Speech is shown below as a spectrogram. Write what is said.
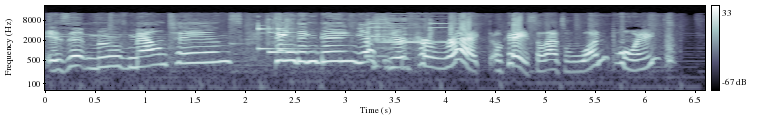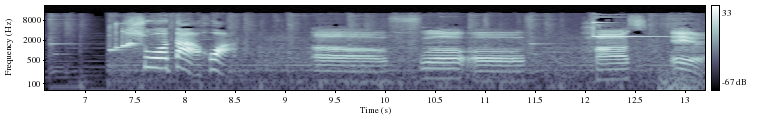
Is it move mountains? Ding, ding, ding. Yes, you're correct. Okay, so that's one point. 说大话。 Uh, full of hot air.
